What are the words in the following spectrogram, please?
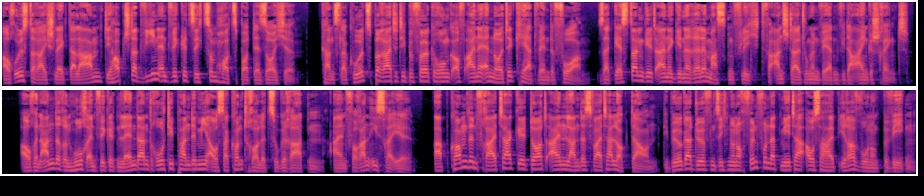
Auch Österreich schlägt Alarm, die Hauptstadt Wien entwickelt sich zum Hotspot der Seuche. Kanzler Kurz bereitet die Bevölkerung auf eine erneute Kehrtwende vor. Seit gestern gilt eine generelle Maskenpflicht, Veranstaltungen werden wieder eingeschränkt. Auch in anderen hochentwickelten Ländern droht die Pandemie außer Kontrolle zu geraten, allen voran Israel. Ab kommenden Freitag gilt dort ein landesweiter Lockdown. Die Bürger dürfen sich nur noch 500 Meter außerhalb ihrer Wohnung bewegen.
